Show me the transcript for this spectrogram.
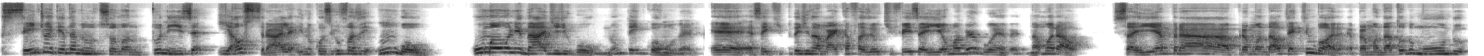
180 minutos somando Tunísia e Austrália e não conseguiu fazer um gol uma unidade de gol. Não tem como, velho. É, essa equipe da Dinamarca fazer o que fez aí é uma vergonha, velho. Na moral. Isso aí é pra, mandar o técnico embora. É pra mandar todo mundo.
